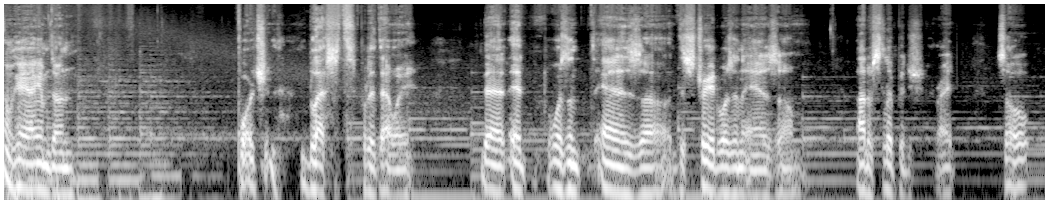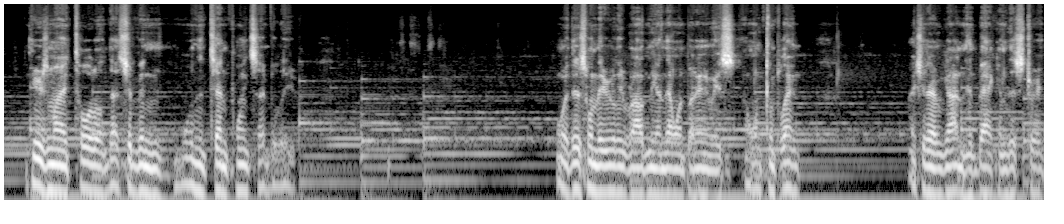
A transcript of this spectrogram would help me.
Okay, I am done. Fortune, blessed, put it that way. That it wasn't as uh, this trade wasn't as um, out of slippage, right? So here's my total. That should have been more than 10 points, I believe. With this one, they really robbed me on that one. But anyways, I won't complain. I should have gotten it back in this trade.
